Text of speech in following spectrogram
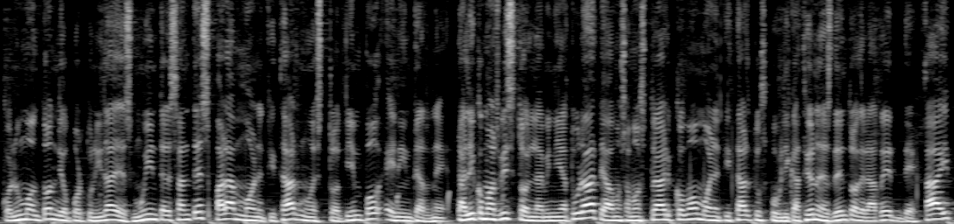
con un montón de oportunidades muy interesantes para monetizar nuestro tiempo en internet. Tal y como has visto en la miniatura, te vamos a mostrar cómo monetizar tus publicaciones dentro de la red de Hive,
